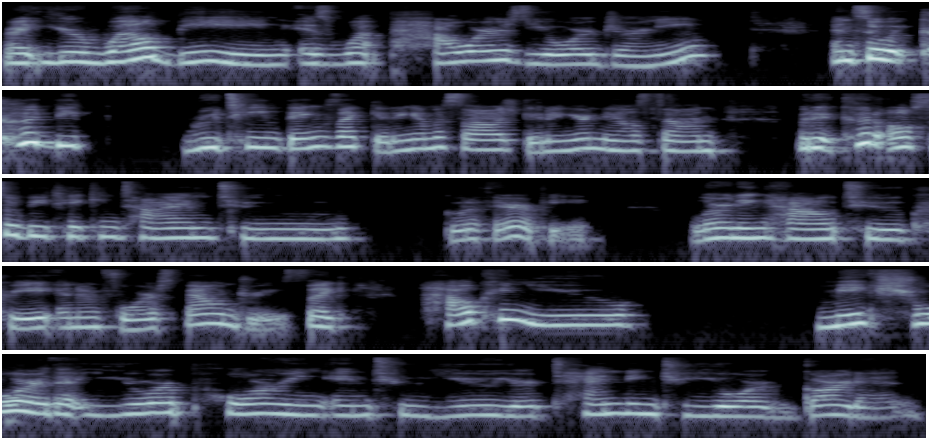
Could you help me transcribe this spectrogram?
right? Your well being is what powers your journey. And so it could be routine things like getting a massage, getting your nails done, but it could also be taking time to go to therapy, learning how to create and enforce boundaries. Like, how can you make sure that you're pouring into you, you're tending to your garden.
